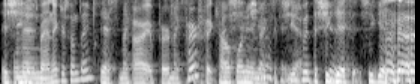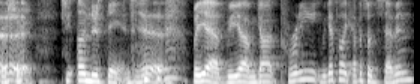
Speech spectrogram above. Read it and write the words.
Is she then- Hispanic or something? Yes, Mexican. All right, perf- Mexican. perfect. California She- she Mexican. she's yeah. with the She gets it. She gets it for sure. She understands. Yeah. But yeah, we um got pretty. We got to like episode seven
